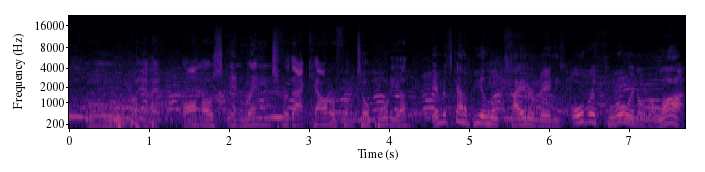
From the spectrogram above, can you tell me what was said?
Oh, Emmett almost in range for that counter from Topuria. Emmett's got to be a little tighter, man. He's overthrowing on a lot.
